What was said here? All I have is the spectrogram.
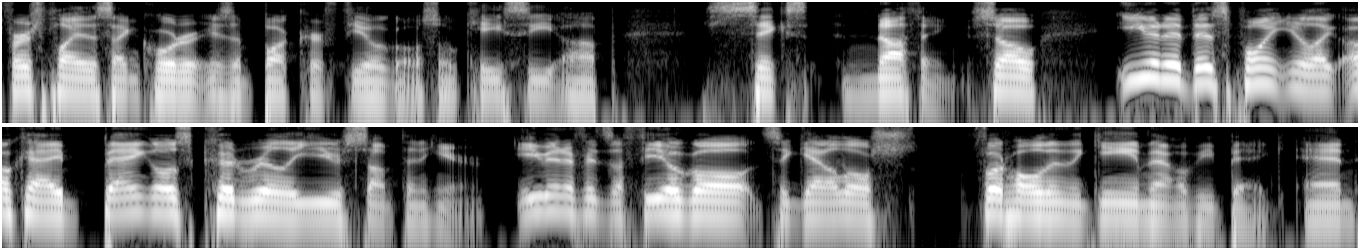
First play of the second quarter is a Butker field goal. So KC up 6 nothing. So even at this point, you're like, okay, Bengals could really use something here. Even if it's a field goal to get a little sh- foothold in the game, that would be big. And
